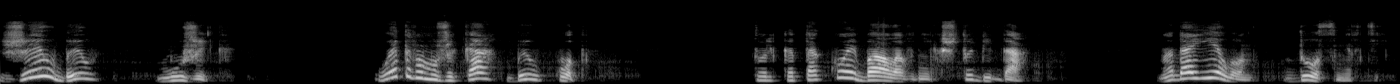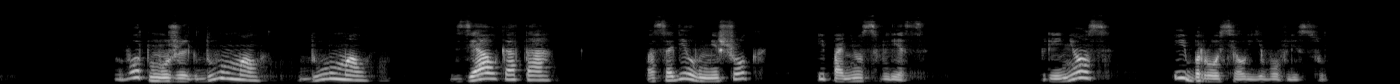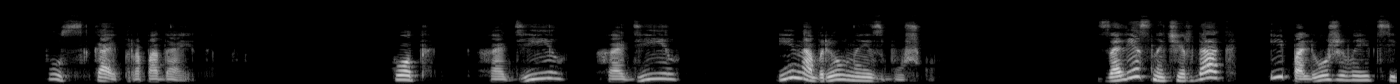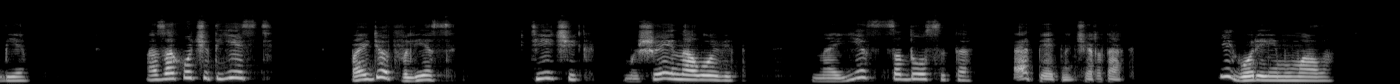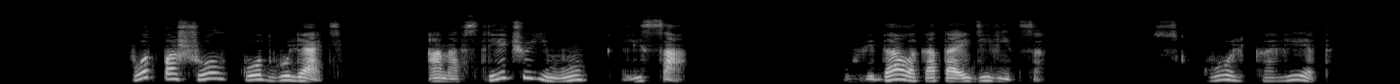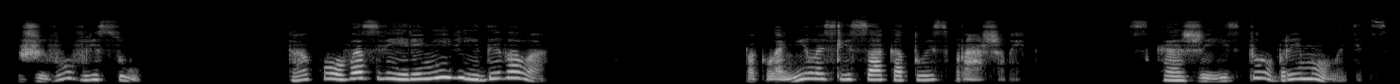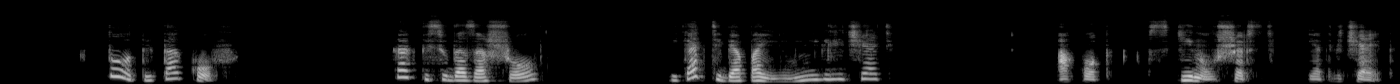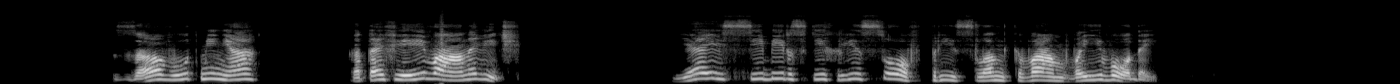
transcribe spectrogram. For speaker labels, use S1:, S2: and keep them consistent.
S1: Жил-был мужик. У этого мужика был кот. Только такой баловник, что беда. Надоел он до смерти. Вот мужик думал, думал, взял кота, посадил в мешок и понес в лес. Принес и бросил его в лесу. Пускай пропадает. Кот ходил, ходил и набрел на избушку. Залез на чердак и полеживает себе. А захочет есть, пойдет в лес, птичек, мышей наловит, наестся досыта, опять на чердак. И горя ему мало. Вот пошел кот гулять, а навстречу ему лиса. Увидала кота и девица. Сколько лет живу в лесу, такого зверя не видывала. Поклонилась лиса коту и спрашивает. Скажись, добрый молодец, кто ты таков? Как ты сюда зашел? И как тебя по имени величать? А кот вскинул шерсть и отвечает. Зовут меня Котофей Иванович. Я из сибирских лесов прислан к вам воеводой.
